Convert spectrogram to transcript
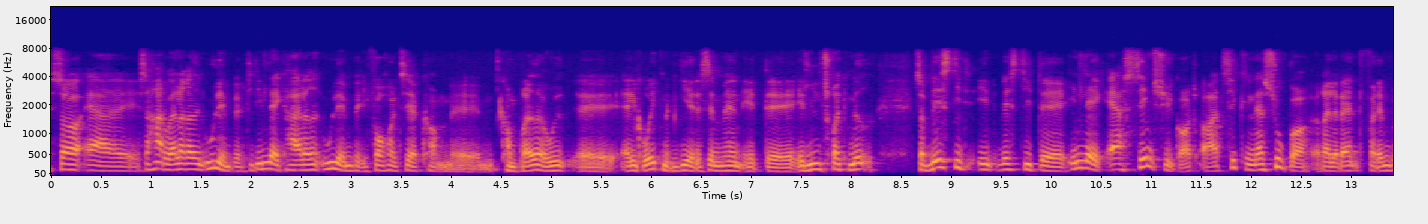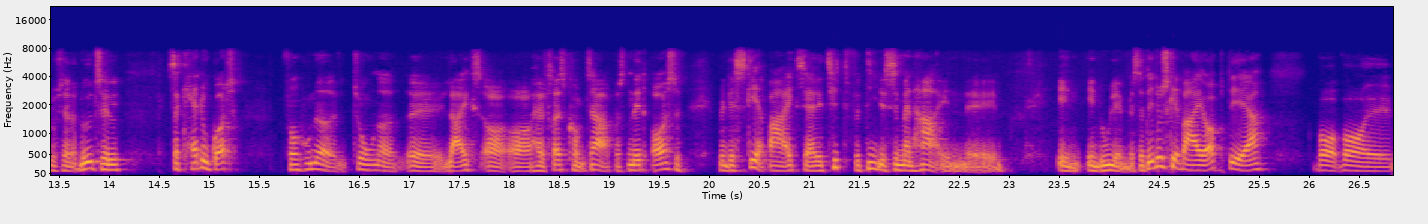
Så, er, så har du allerede en ulempe. Dit indlæg har allerede en ulempe i forhold til at komme, øh, komme bredere ud. Øh, algoritmen giver det simpelthen et, øh, et lille tryk ned. Så hvis dit, hvis dit øh, indlæg er sindssygt godt, og artiklen er super relevant for dem, du sender den ud til, så kan du godt få 100-200 øh, likes og, og 50 kommentarer på sådan et også, men det sker bare ikke særlig tit, fordi det simpelthen har en, øh, en, en ulempe. Så det du skal veje op, det er, hvor, hvor, øh,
